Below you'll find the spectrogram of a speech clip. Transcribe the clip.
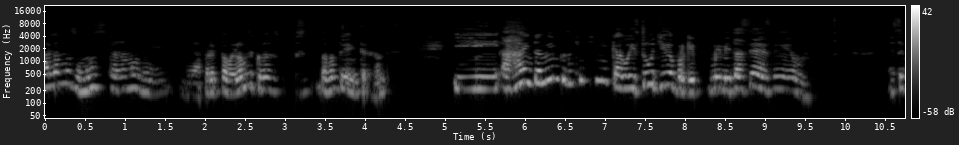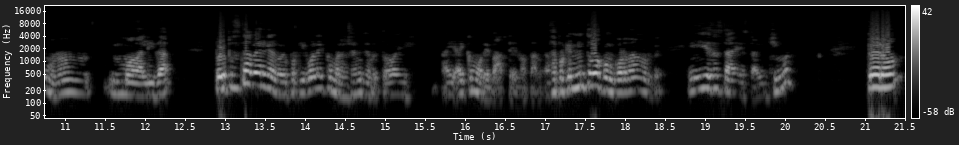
hablamos de música, hablamos de la prepa, güey, hablamos de cosas pues, bastante interesantes. Y, ajá, y también, pues, aquí química, güey, estuvo chido porque me invitaste a este, este como, ¿no? Modalidad. Pero pues está verga, güey, porque igual hay conversaciones, sobre todo hay, hay, hay como debate, ¿no? También. O sea, porque no en todo concordamos, güey. Y eso está, está bien chingón. Pero,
